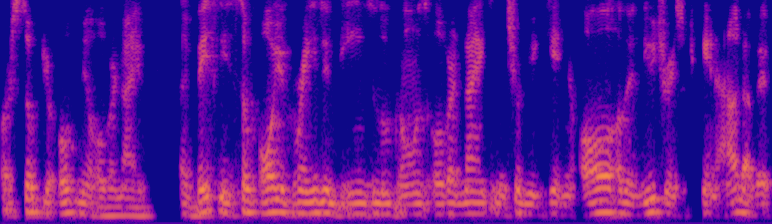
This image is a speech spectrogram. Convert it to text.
or soak your oatmeal overnight. And basically soak all your grains and beans and legumes overnight to make sure you're getting all of the nutrients that you can out of it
